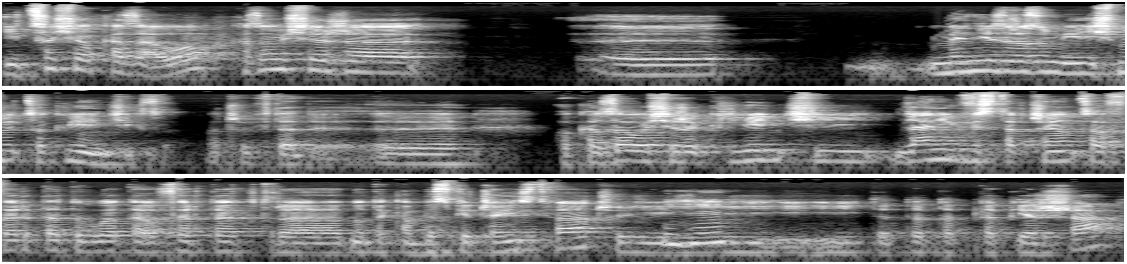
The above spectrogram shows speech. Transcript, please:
I co się okazało? Okazało się, że e, my nie zrozumieliśmy, co klienci chcą. Znaczy wtedy. e, Okazało się, że klienci, dla nich wystarczająca oferta to była ta oferta, która, no taka bezpieczeństwa, czyli i, i ta, ta, ta, ta pierwsza.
